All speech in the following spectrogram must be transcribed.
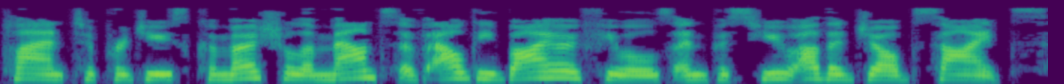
plant to produce commercial amounts of algae biofuels and pursue other job sites.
